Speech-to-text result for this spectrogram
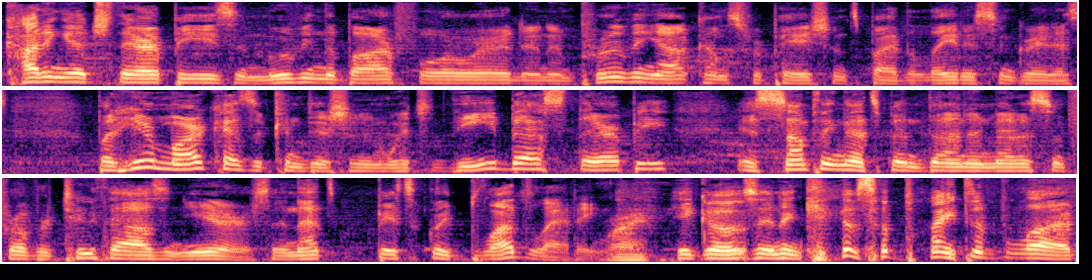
cutting edge therapies and moving the bar forward and improving outcomes for patients by the latest and greatest. But here, Mark has a condition in which the best therapy is something that's been done in medicine for over 2,000 years, and that's basically bloodletting. Right. He goes in and gives a pint of blood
